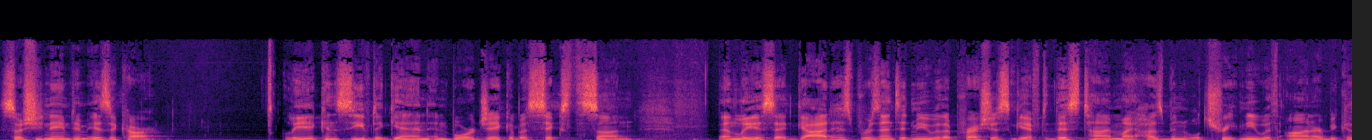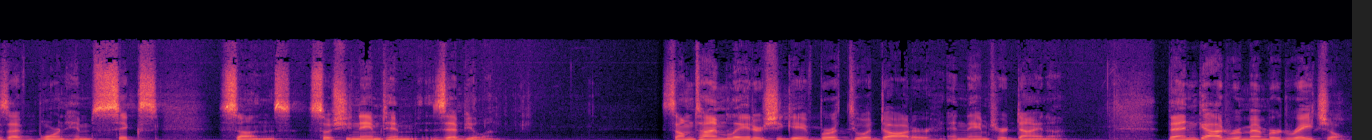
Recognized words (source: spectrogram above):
So she named him Issachar. Leah conceived again and bore Jacob a sixth son. Then Leah said, God has presented me with a precious gift. This time my husband will treat me with honor because I've borne him six sons. So she named him Zebulun. Sometime later, she gave birth to a daughter and named her Dinah. Then God remembered Rachel.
